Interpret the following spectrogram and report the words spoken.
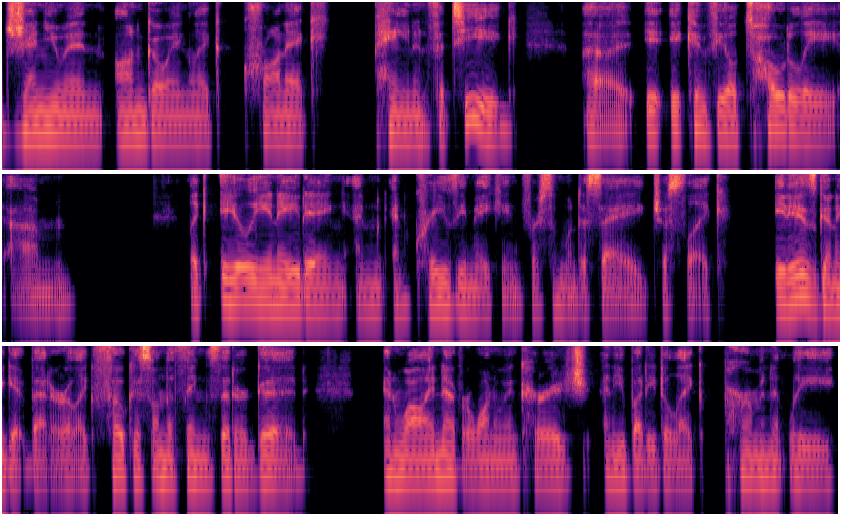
genuine ongoing like chronic pain and fatigue uh, it, it, can feel totally um, like alienating and and crazy making for someone to say just like it is going to get better like focus on the things that are good. And while i never want to encourage anybody to like permanently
